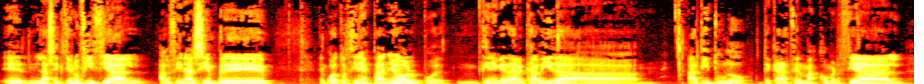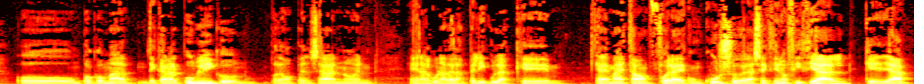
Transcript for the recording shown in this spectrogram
en la sección oficial al final siempre, en cuanto a cine español, pues tiene que dar cabida a, a títulos de carácter más comercial o un poco más de cara al público. Podemos pensar ¿no? en, en algunas de las películas que, que además estaban fuera de concurso de la sección oficial, que ya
